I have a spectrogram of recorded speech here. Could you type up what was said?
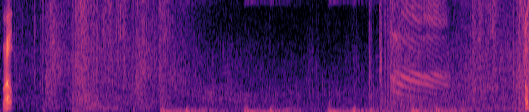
Whoa! Oh,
